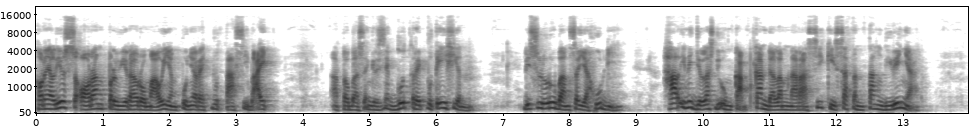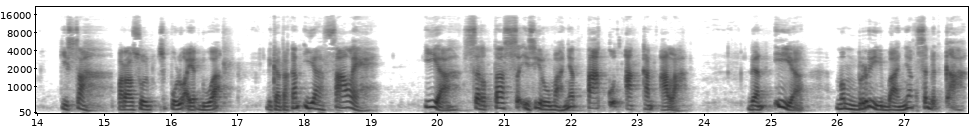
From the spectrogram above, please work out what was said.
Cornelius seorang perwira Romawi yang punya reputasi baik atau bahasa Inggrisnya good reputation di seluruh bangsa Yahudi. Hal ini jelas diungkapkan dalam narasi kisah tentang dirinya. Kisah para rasul 10 ayat 2 dikatakan ia saleh ia serta seisi rumahnya takut akan Allah. Dan ia memberi banyak sedekah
